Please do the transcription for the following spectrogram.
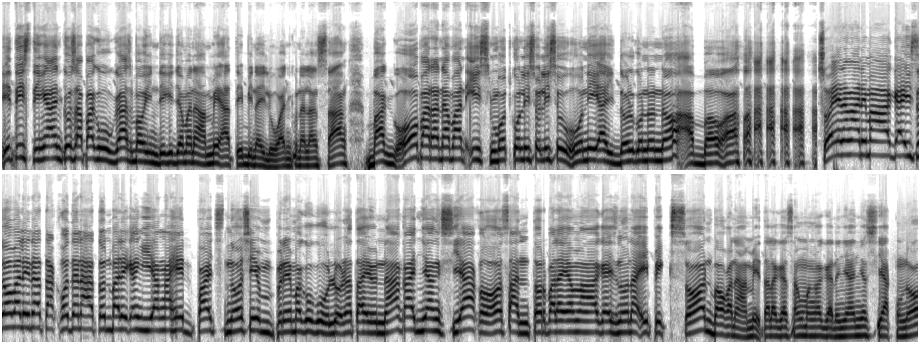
itistingan ko sa paghugas. Baw hindi gidya man nami ate binailuan ko na lang sang bago para naman ismooth ko liso-liso. Ni idol ko no no? Abaw ah. so ayan nga ni mga guys so bali na takot na naton balik ang iya nga head parts no? Siyempre magugulo na tayo na kanyang siya ko santor pala yung mga guys no? Na ipikson baw ka nami talaga sang mga ganyan niya siyak no?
